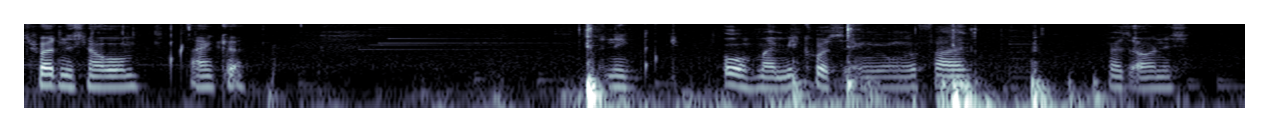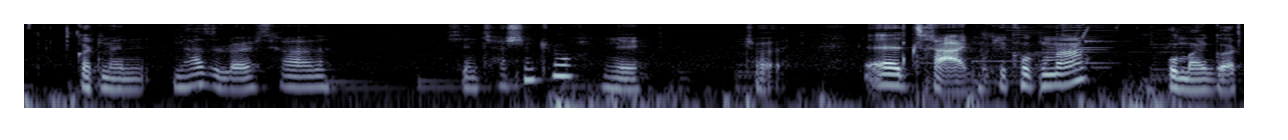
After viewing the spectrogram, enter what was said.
ich wollte nicht nach oben. Danke. Oh, mein Mikro ist irgendwie umgefallen. Weiß auch nicht. Oh Gott, meine Nase läuft gerade. Hier ein Taschentuch? Nee. Toll. Äh, tragen. Wir gucken mal. Oh mein Gott.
